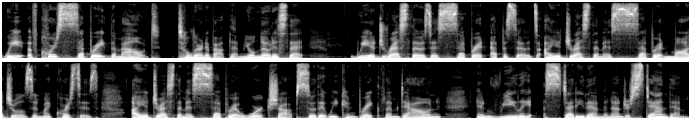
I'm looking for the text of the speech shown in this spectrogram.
We, of course, separate them out to learn about them. You'll notice that we address those as separate episodes. I address them as separate modules in my courses. I address them as separate workshops so that we can break them down and really study them and understand them.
